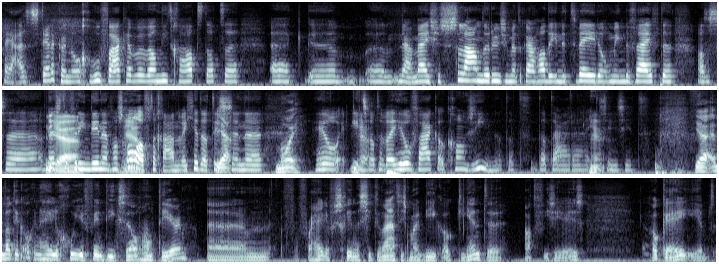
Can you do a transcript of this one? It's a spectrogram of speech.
Nou ja, sterker nog, hoe vaak hebben we wel niet gehad dat uh, uh, nou, meisjes slaande ruzie met elkaar hadden in de tweede om in de vijfde als beste vriendinnen van school af te gaan. Weet je, dat is een mooi. heel iets wat we heel vaak ook gewoon zien, dat, dat, dat daar iets in zit. Ja, en wat ik ook een hele goede vind, die ik zelf hanteer, um, voor, voor, hele verschillende situaties, maar die ik ook cliënten adviseer, is: oké, je hebt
